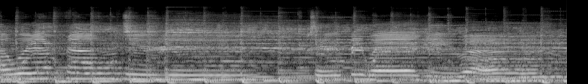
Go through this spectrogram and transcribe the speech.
I would have come to you to be where you are.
